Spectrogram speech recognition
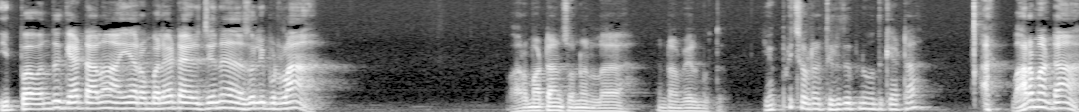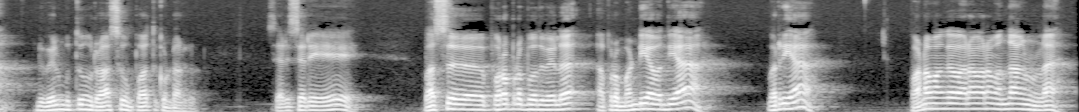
இப்போ வந்து கேட்டாலும் ஐயா ரொம்ப லேட் ஆயிடுச்சுன்னு சொல்லிவிடலாம் வரமாட்டான்னு சொன்னேன்ல என்றான் வேல்முத்து. எப்படி சொல்கிற திருதுப்புன்னு வந்து கேட்டா? வரமாட்டான் என்று வேல்முத்தும் ராசுவும் பார்த்து கொண்டார்கள். சரி சரி பஸ்ஸு புறப்பட போகுது வேலை. அப்புறம் மண்டியா வந்தியா? வர்றியா? பணம் வாங்க வர வர வந்தாங்கல்ல?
